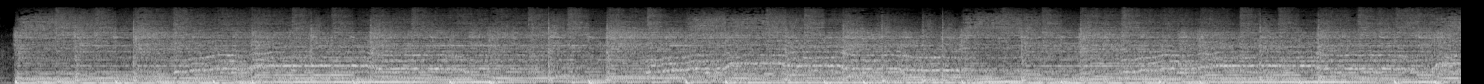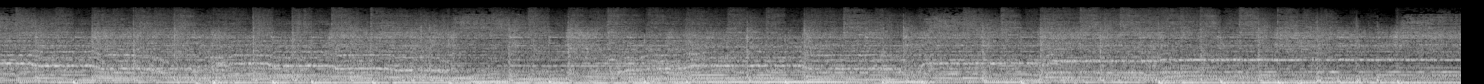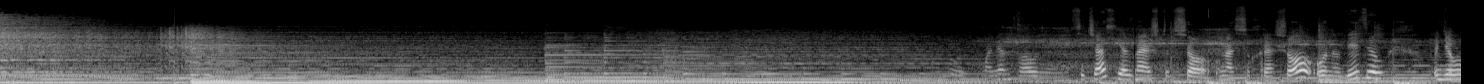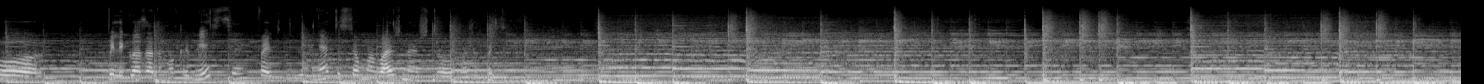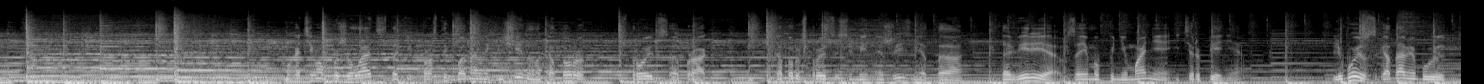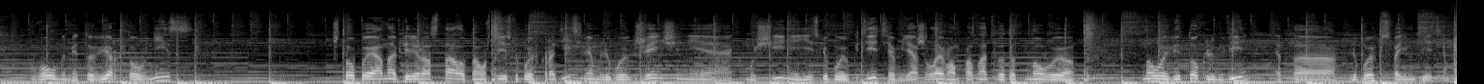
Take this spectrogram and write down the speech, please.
Момент волнения. Сейчас я знаю, что все, у нас все хорошо, он увидел, у него были глаза на мокром месте, поэтому для меня это самое важное, что может быть. Мы хотим вам пожелать таких простых банальных вещей, на которых строится брак, на которых строится семейная жизнь. Это доверие, взаимопонимание и терпение. Любовь с годами будет волнами то вверх, то вниз, чтобы она перерастала, потому что есть любовь к родителям, любовь к женщине, к мужчине, есть любовь к детям. Я желаю вам познать вот этот новую, новый виток любви. Это любовь к своим детям.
